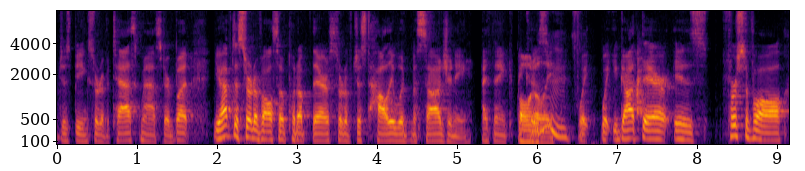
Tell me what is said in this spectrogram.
just being sort of a taskmaster. But you have to sort of also put up there sort of just hollywood misogyny i think because totally. Hmm. what what you got there is first of all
